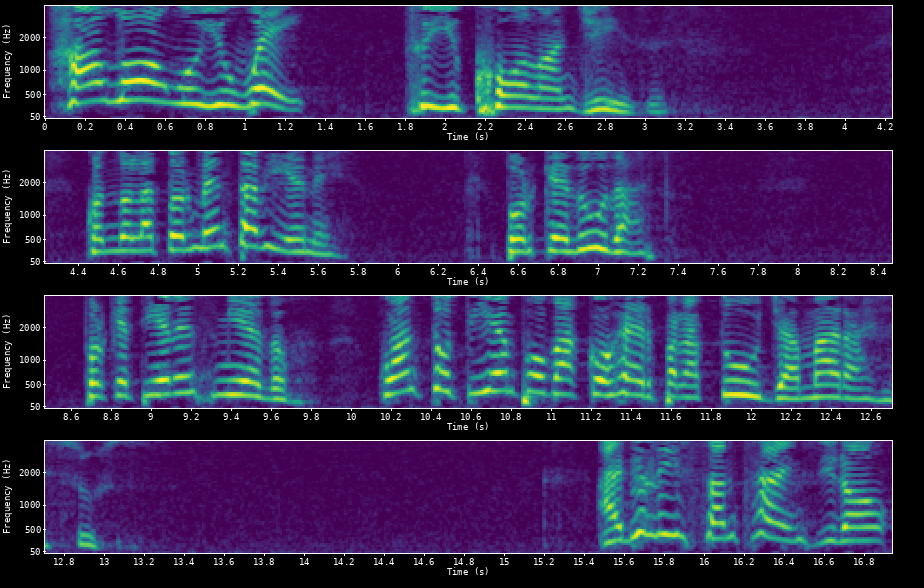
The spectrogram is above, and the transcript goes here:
how long will you wait till you call on Jesus? Cuando la tormenta viene, porque dudas, porque tienes miedo, ¿cuánto tiempo va a coger para tú llamar a Jesús? I believe sometimes, you know,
